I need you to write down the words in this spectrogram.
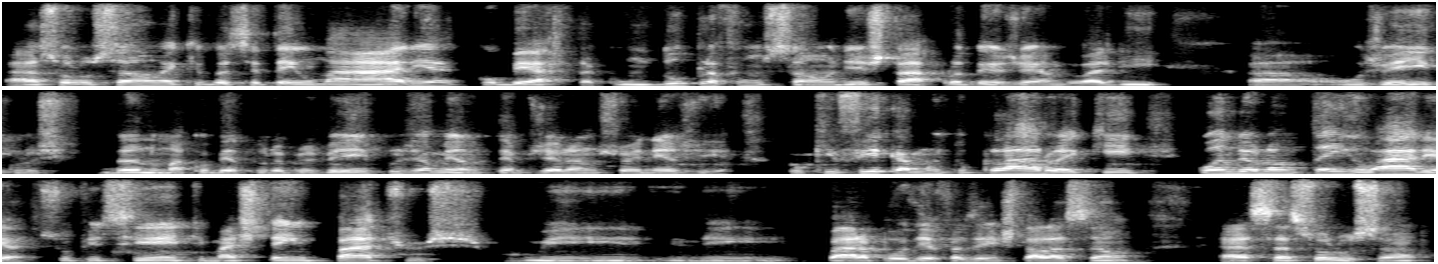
A solução é que você tem uma área coberta com dupla função de estar protegendo ali os veículos, dando uma cobertura para os veículos e, ao mesmo tempo, gerando sua energia. O que fica muito claro é que, quando eu não tenho área suficiente, mas tenho pátios para poder fazer a instalação, essa solução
